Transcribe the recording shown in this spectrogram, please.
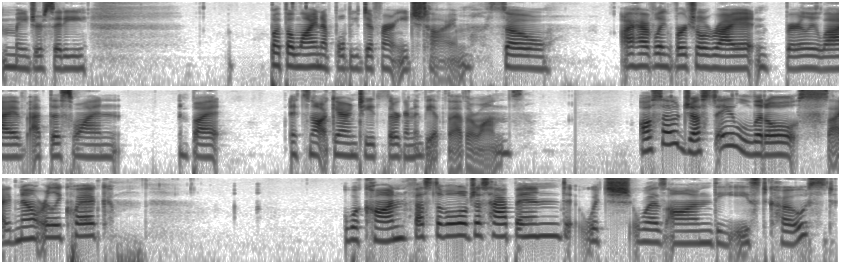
major city. But the lineup will be different each time. So I have like Virtual Riot and Barely Live at this one, but it's not guaranteed they're going to be at the other ones. Also, just a little side note, really quick. Wakaan Festival just happened, which was on the East Coast.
